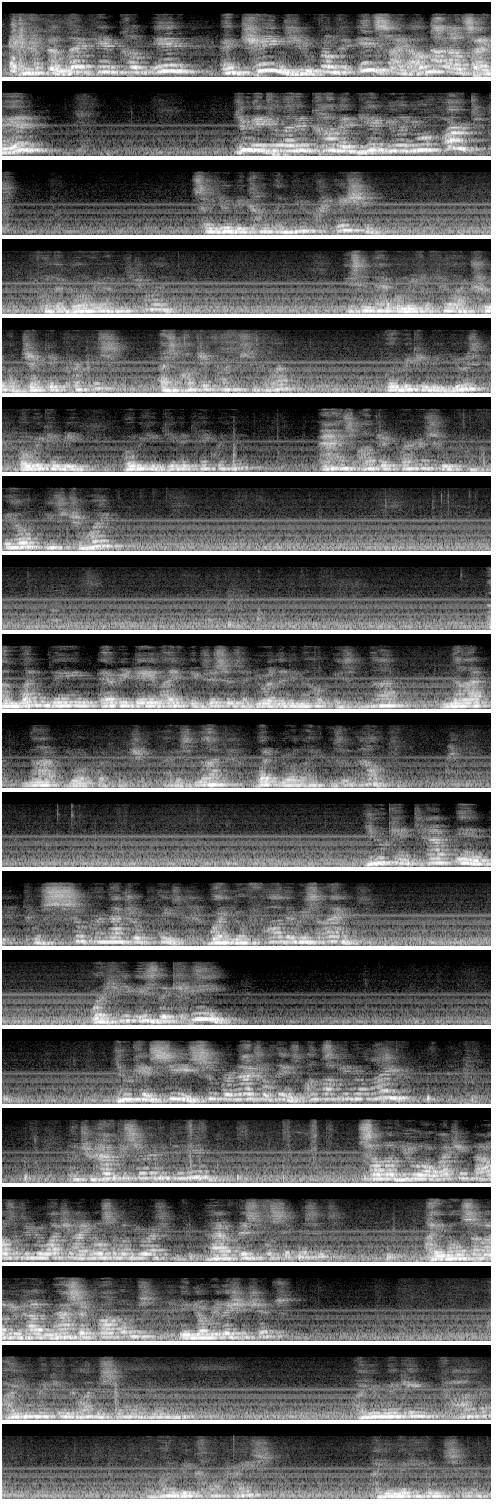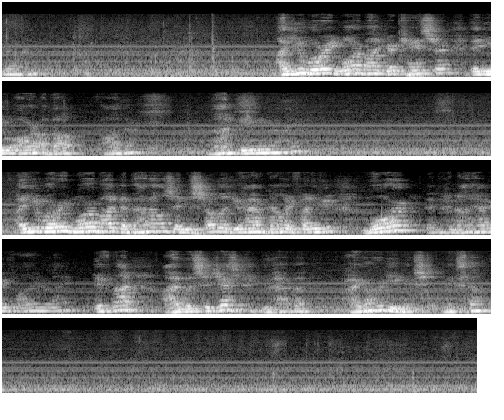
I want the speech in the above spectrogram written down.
You have to let Him come in and change you from the inside out, not outside in. You need to let Him come and give you a new heart. So you become a new creation for the glory of His joy. Isn't that when we fulfill our true objective purpose as object partners to God? When we can be used, when we can be, when we can give and take with Him as object partners who fulfill His joy? a mundane, everyday life existence that you are living now is not, not, not your potential. That is not what your life is about. You can tap in to a supernatural place where your Father resides, where He is the King. You can see supernatural things unlock in your life. But you have to surrender to Him. Some of you are watching, thousands of you are watching. I know some of you are, have physical sicknesses. I know some of you have massive problems in your relationships. Making God of your life? Are you making Father, the one we call Christ, are you making Him the center of your life? Are you worried more about your cancer than you are about Father not being in your life? Are you worried more about the battles and the struggles you have now in front of you more than not having Father in your life? If not, I would suggest you have a priority mixed, mixed up.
